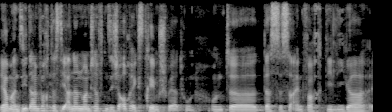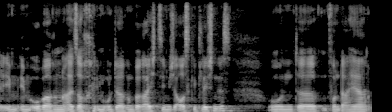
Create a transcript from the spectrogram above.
Ja, man sieht einfach, dass die anderen Mannschaften sich auch extrem schwer tun. Und äh, dass es einfach die Liga im, im oberen als auch im unteren Bereich ziemlich ausgeglichen ist. Und äh, von daher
